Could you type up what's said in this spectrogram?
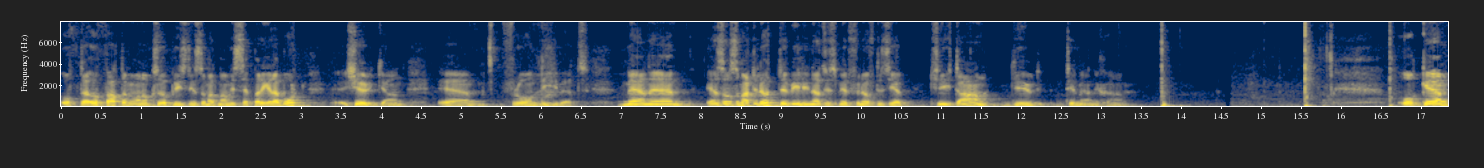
Ofta uppfattar man också upplysning som att man vill separera bort eh, kyrkan eh, från livet. Men eh, en sån som Martin Luther vill ju naturligtvis med förnuftets hjälp knyta an Gud till människan. Och eh,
